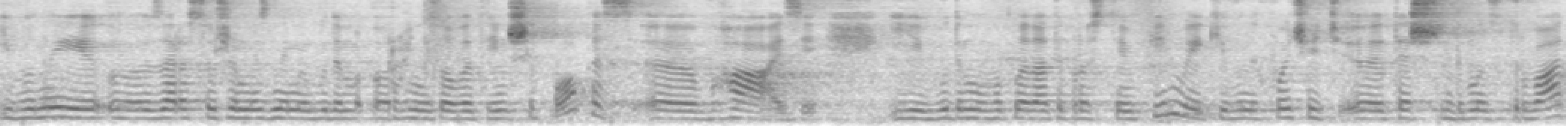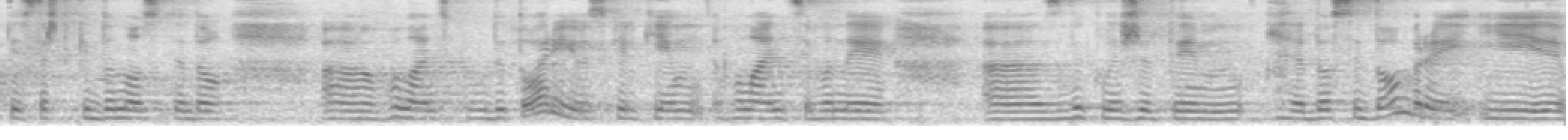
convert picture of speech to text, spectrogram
І вони зараз уже ми з ними будемо організовувати інший показ в Гаазі і будемо викладати просто їм фільми, які вони хочуть теж демонструвати і все ж таки доносити до е, голландської аудиторії, оскільки голландці вони е, звикли жити е, досить добре, і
